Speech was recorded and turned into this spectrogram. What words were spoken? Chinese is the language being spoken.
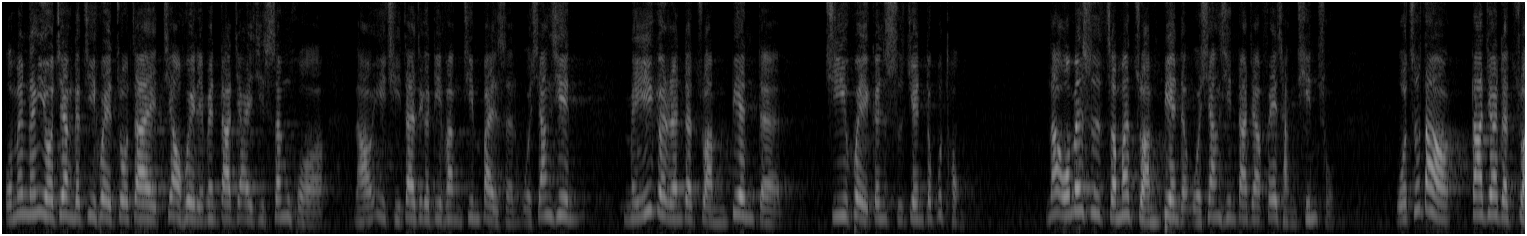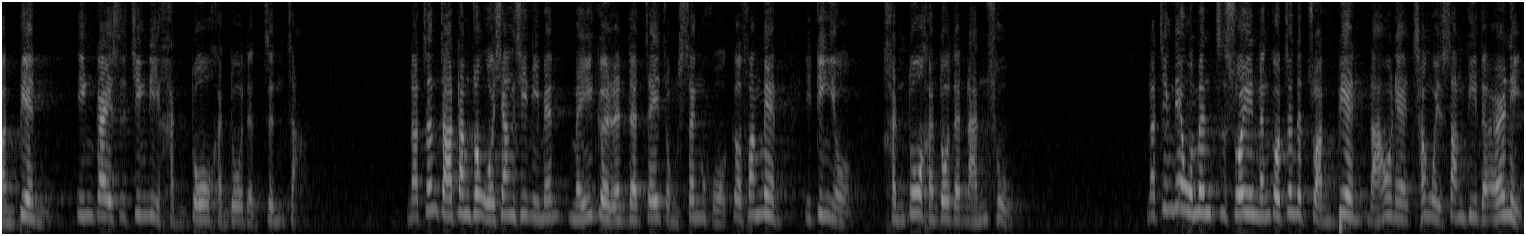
我们能有这样的机会坐在教会里面，大家一起生活，然后一起在这个地方敬拜神。我相信每一个人的转变的。机会跟时间都不同，那我们是怎么转变的？我相信大家非常清楚。我知道大家的转变应该是经历很多很多的挣扎。那挣扎当中，我相信你们每一个人的这种生活各方面一定有很多很多的难处。那今天我们之所以能够真的转变，然后呢，成为上帝的儿女。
